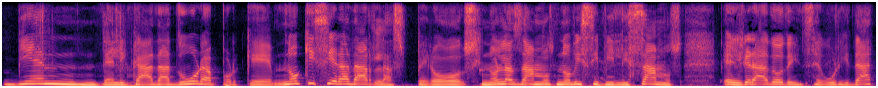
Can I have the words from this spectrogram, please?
bien delicada, dura, porque no quisiera darlas, pero si no las damos, no visibilizamos el grado de inseguridad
